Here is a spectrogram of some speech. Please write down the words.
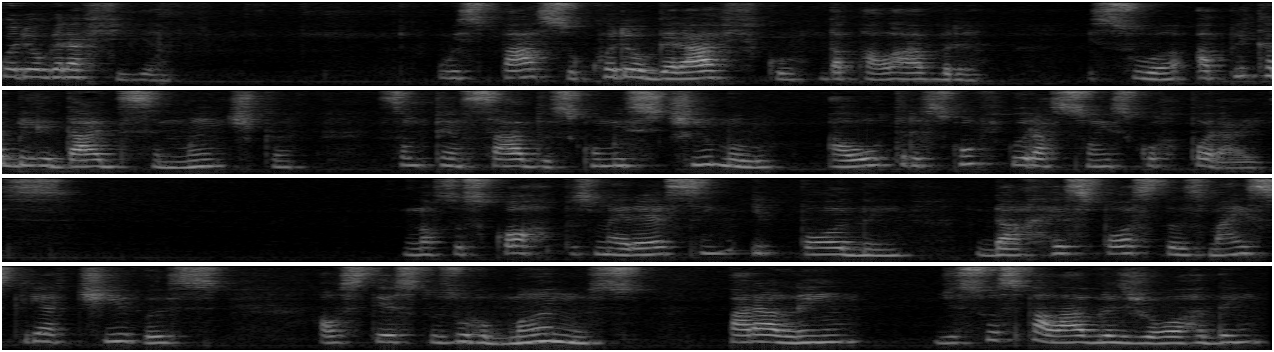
Coreografia. O espaço coreográfico da palavra e sua aplicabilidade semântica são pensados como estímulo a outras configurações corporais. Nossos corpos merecem e podem dar respostas mais criativas aos textos urbanos para além de suas palavras de ordem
